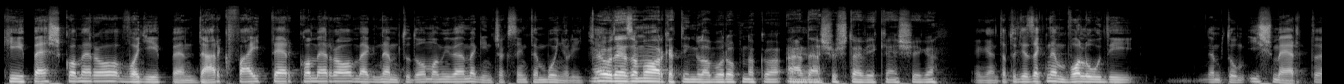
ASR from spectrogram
képes kamera, vagy éppen Darkfighter kamera, meg nem tudom, amivel megint csak szerintem bonyolítják. Jó, de ez a marketing laboroknak a áldásos tevékenysége. Igen, tehát hogy ezek nem valódi, nem tudom, ismert uh,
